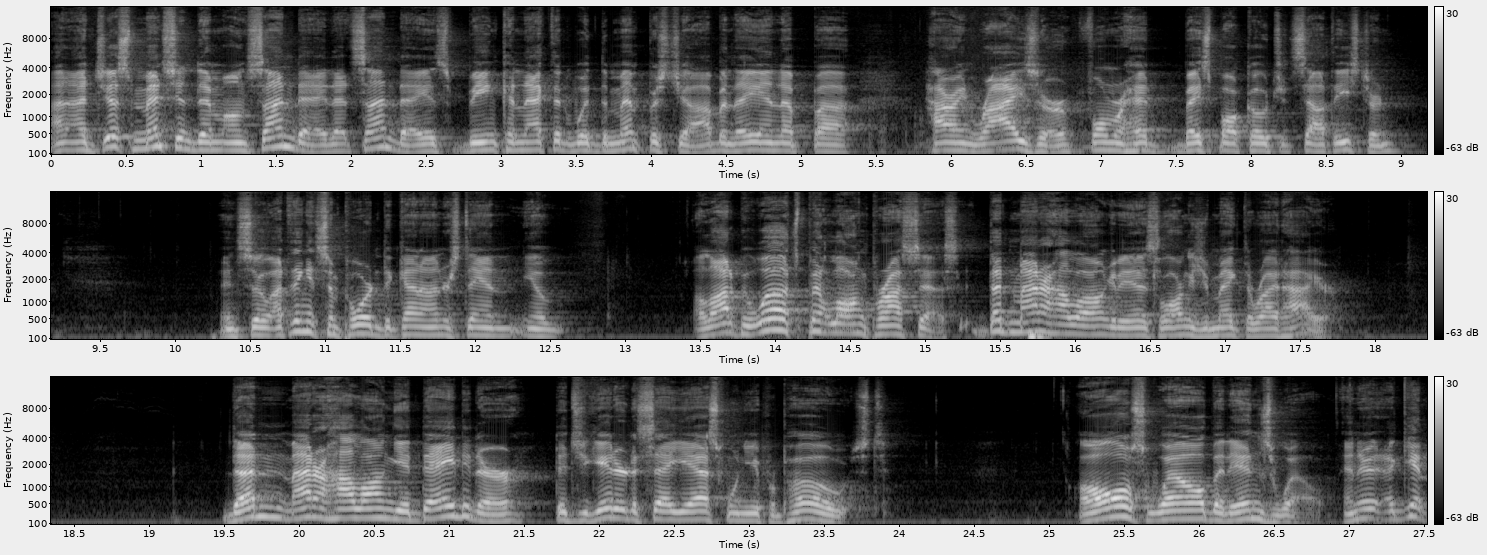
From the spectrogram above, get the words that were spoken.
And I just mentioned him on Sunday. That Sunday is being connected with the Memphis job, and they end up uh, hiring Riser, former head baseball coach at Southeastern. And so I think it's important to kind of understand, you know, a lot of people, well, it's been a long process. It doesn't matter how long it is, as long as you make the right hire. Doesn't matter how long you dated her, did you get her to say yes when you proposed? All's well that ends well. And again,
